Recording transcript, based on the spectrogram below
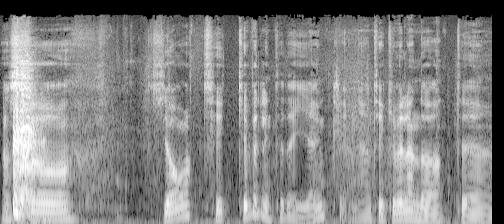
Alltså Jag tycker väl inte det egentligen. Jag tycker väl ändå att eh,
